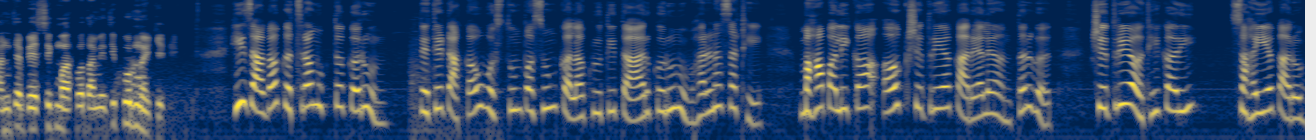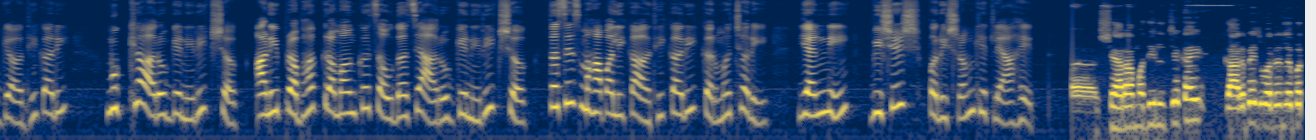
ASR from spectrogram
आणि त्या बेसिक मार्फत आम्ही ती पूर्ण केली. ही जागा कचरामुक्त करून तेथे टाकाऊ वस्तूंपासून कलाकृती तयार करून उभारण्यासाठी महापालिका अक्षेत्रीय कार्यालय अंतर्गत क्षेत्रीय अधिकारी सहाय्यक आरोग्य अधिकारी मुख्य आरोग्य निरीक्षक आणि प्रभाग क्रमांक चौदाचे आरोग्य निरीक्षक तसेच महापालिका अधिकारी कर्मचारी यांनी विशेष परिश्रम घेतले आहेत. शहरामधील जे काही गार्बेज व्हर्नेबल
